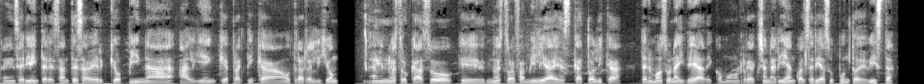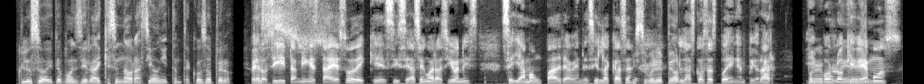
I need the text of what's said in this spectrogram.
También sería interesante saber qué opina alguien que practica otra religión. En nuestro caso, que nuestra familia es católica, tenemos una idea de cómo reaccionarían, cuál sería su punto de vista. Incluso ahí te pueden decir, hay que hacer una oración y tanta cosa, pero... Pero es... sí, también está eso de que si se hacen oraciones, se llama a un padre a bendecir la casa, se vuelve peor. las cosas pueden empeorar. Por y por lo que vemos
